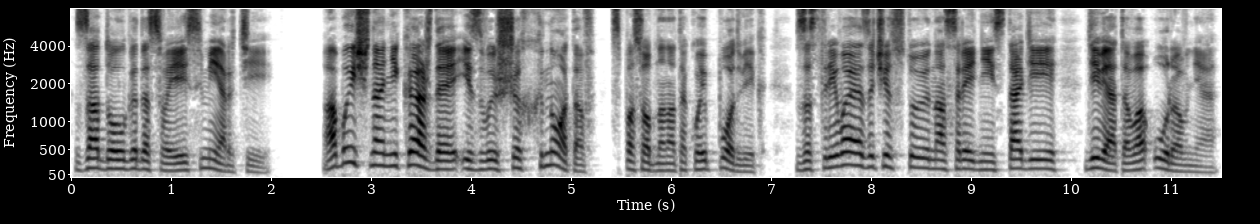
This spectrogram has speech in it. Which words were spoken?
задолго до своей смерти. Обычно не каждая из высших хнотов способна на такой подвиг, застревая зачастую на средней стадии девятого уровня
